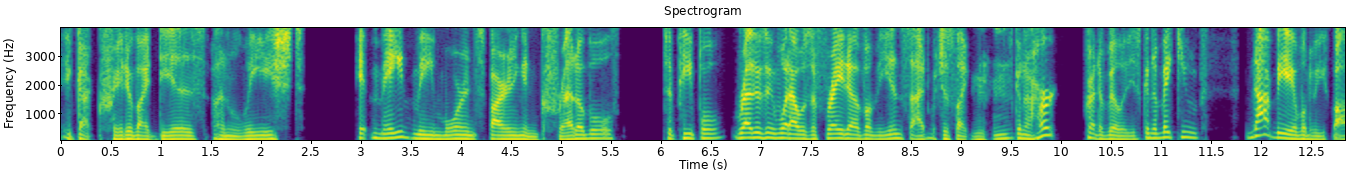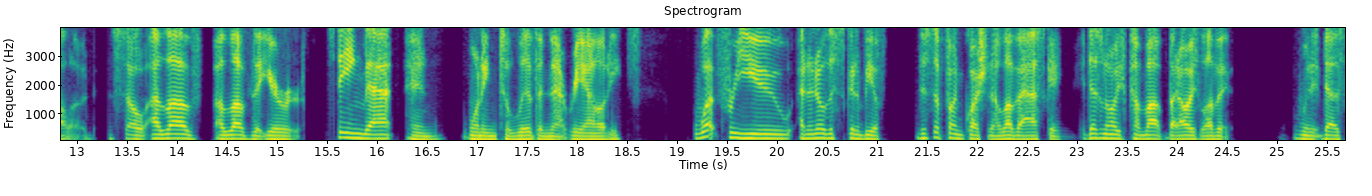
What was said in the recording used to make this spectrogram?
It got creative ideas unleashed. It made me more inspiring and credible to people rather than what I was afraid of on the inside, which is like, mm-hmm. it's going to hurt credibility. It's going to make you not be able to be followed. So I love, I love that you're seeing that and wanting to live in that reality. What for you, and I know this is going to be a this is a fun question. I love asking. It doesn't always come up, but I always love it when it does.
